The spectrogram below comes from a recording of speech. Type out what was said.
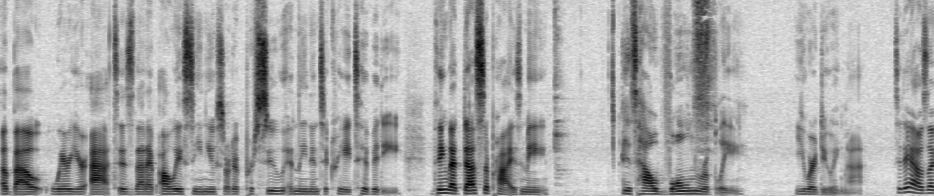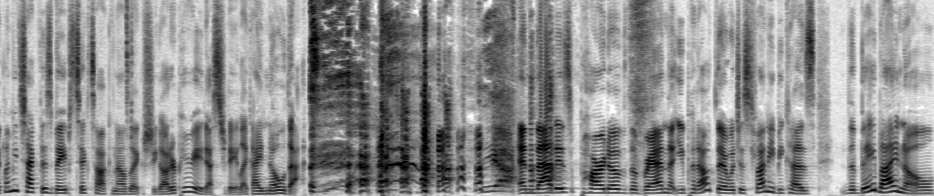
about where you're at is that I've always seen you sort of pursue and lean into creativity. The thing that does surprise me is how vulnerably you are doing that. Today I was like, let me check this babe's TikTok. And I was like, she got her period yesterday. Like, I know that. yeah. And that is part of the brand that you put out there, which is funny because the babe I know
